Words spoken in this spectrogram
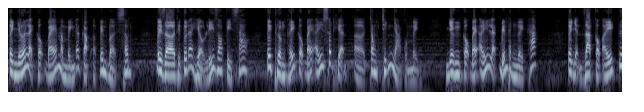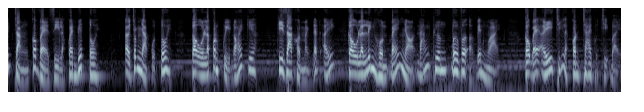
Tôi nhớ lại cậu bé mà mình đã gặp ở bên bờ sông. Bây giờ thì tôi đã hiểu lý do vì sao tôi thường thấy cậu bé ấy xuất hiện ở trong chính nhà của mình, nhưng cậu bé ấy lại biến thành người khác. Tôi nhận ra cậu ấy cứ chẳng có vẻ gì là quen biết tôi. Ở trong nhà của tôi, cậu là con quỷ đói kia. Khi ra khỏi mảnh đất ấy, cậu là linh hồn bé nhỏ đáng thương bơ vơ ở bên ngoài. Cậu bé ấy chính là con trai của chị Bảy,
